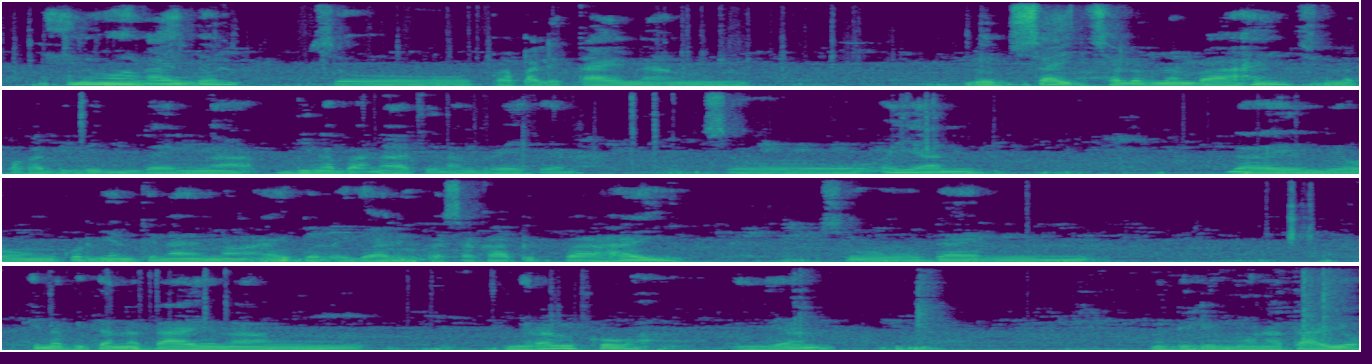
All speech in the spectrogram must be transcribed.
Hello mga ka-idol. So, papalit tayo ng load side sa loob ng bahay. So, napakadilim dahil nga binaba natin ang breaker. So, ayan. Dahil yung kuryente namin mga idol ay galing pa sa kapitbahay. So, dahil kinabitan na tayo ng Meralco. Ayan. Madilim muna tayo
